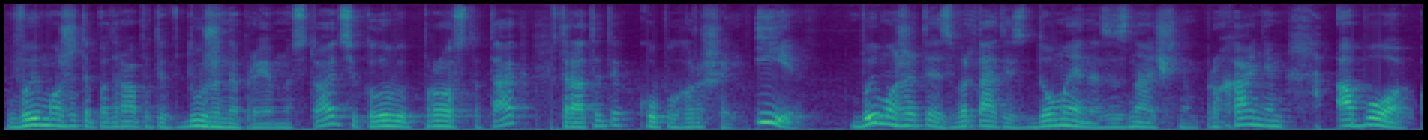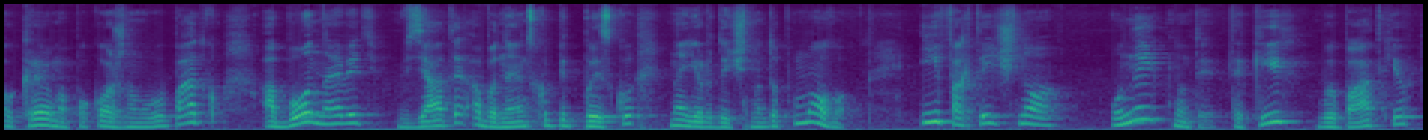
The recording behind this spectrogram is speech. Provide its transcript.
ви можете потрапити в дуже неприємну ситуацію, коли ви просто так втратите купу грошей. І ви можете звертатись до мене з зазначеним проханням або окремо по кожному випадку, або навіть взяти абонентську підписку на юридичну допомогу. І фактично уникнути таких випадків,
